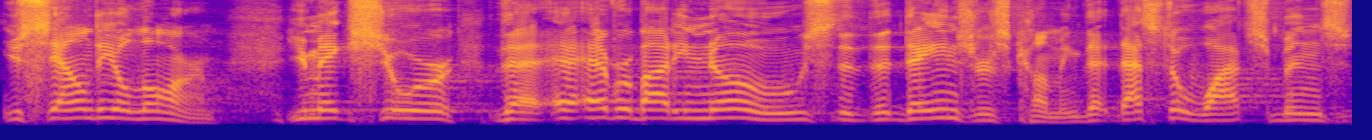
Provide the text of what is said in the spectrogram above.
You sound the alarm. You make sure that everybody knows that the danger's coming. That, that's the watchman's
